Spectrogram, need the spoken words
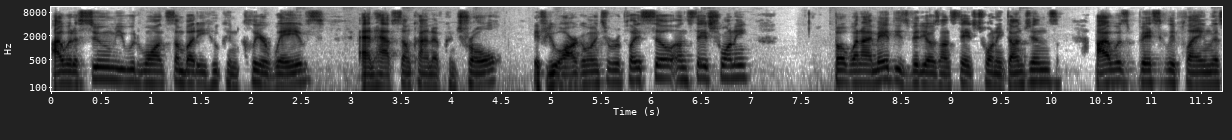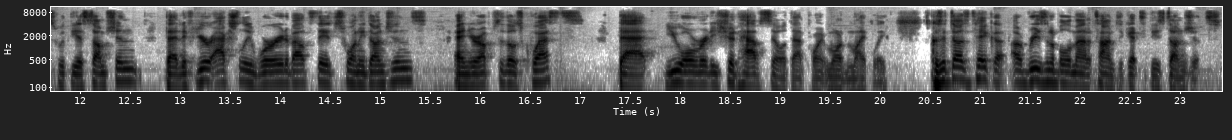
I would assume you would want somebody who can clear waves and have some kind of control if you are going to replace Scyl on stage 20. But when I made these videos on stage 20 dungeons, I was basically playing this with the assumption that if you're actually worried about stage 20 dungeons and you're up to those quests, that you already should have Scyl at that point, more than likely. Because it does take a, a reasonable amount of time to get to these dungeons.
